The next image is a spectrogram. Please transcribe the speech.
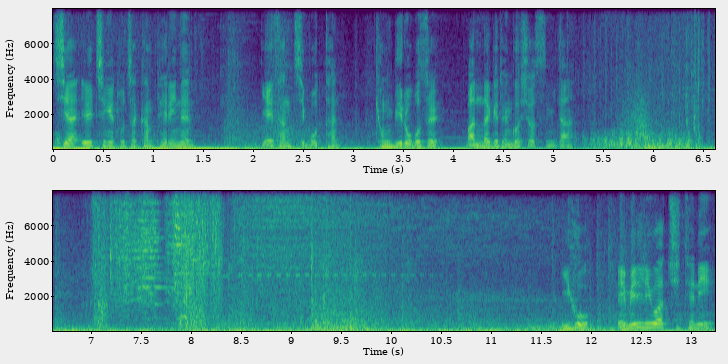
지하 1층에 도착한 페리는 예상치 못한 경비 로봇을 만나게 된 것이었습니다. 이후 에밀리와 G10이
